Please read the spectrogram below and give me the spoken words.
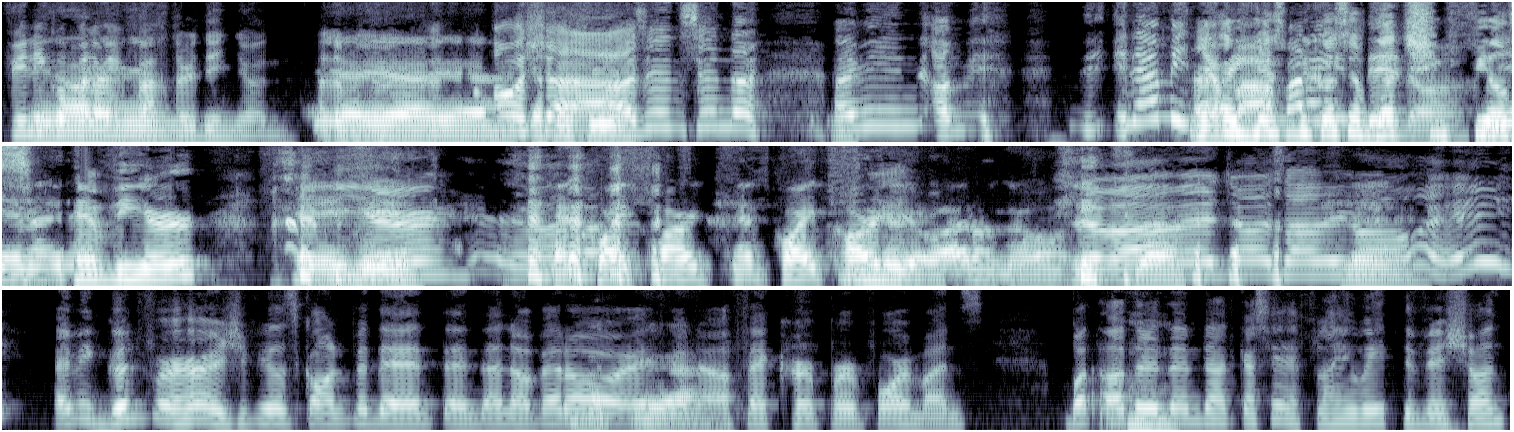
Feeling you ko malaking I mean? factor din yun. Alam yeah, yeah, yeah. Oo siya. As in, sin, I mean, I mean, inamin niya ba? I guess because of that, she feels yeah, heavier. Heavier. Can't quite, card, can't quite cardio. Yeah. I don't know. Diba? Uh, Medyo sabi ko, yeah. okay. I mean, good for her. She feels confident and ano, pero but, yeah. it's gonna affect her performance. But other mm-hmm. than that, kasi flyweight division,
